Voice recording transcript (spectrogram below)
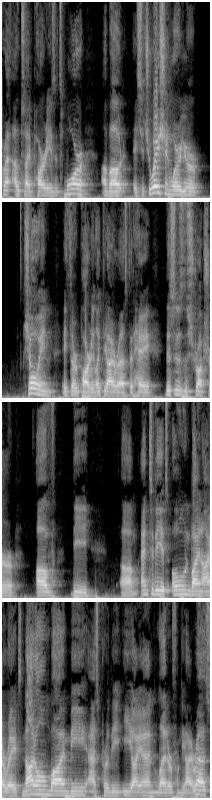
outside parties. It's more about a situation where you're showing a third party like the IRS that, hey, this is the structure of the um, entity. It's owned by an IRA. It's not owned by me as per the EIN letter from the IRS.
